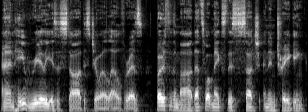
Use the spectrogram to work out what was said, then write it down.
And he really is a star, this Joel Alvarez. Both of them are. That's what makes this such an intriguing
